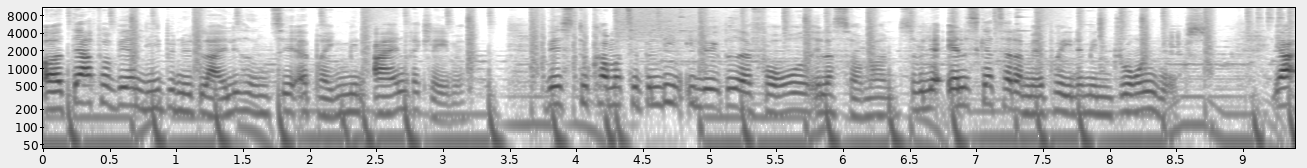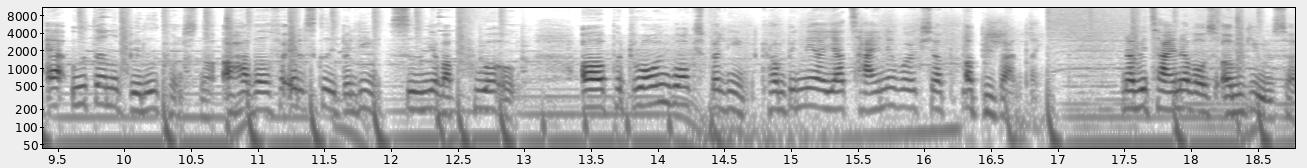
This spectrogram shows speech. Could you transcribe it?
og derfor vil jeg lige benytte lejligheden til at bringe min egen reklame. Hvis du kommer til Berlin i løbet af foråret eller sommeren, så vil jeg elske at tage dig med på en af mine drawing walks. Jeg er uddannet billedkunstner og har været forelsket i Berlin, siden jeg var pur ung. Og på Drawing Walks Berlin kombinerer jeg tegneworkshop og byvandring. Når vi tegner vores omgivelser,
